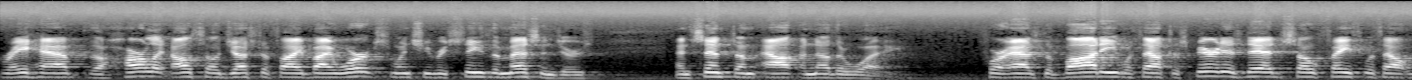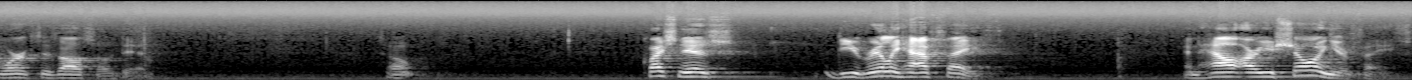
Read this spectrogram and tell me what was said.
Rahab the harlot also justified by works when she received the messengers? And sent them out another way. For as the body without the spirit is dead, so faith without works is also dead. So, question is, do you really have faith? And how are you showing your faith?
